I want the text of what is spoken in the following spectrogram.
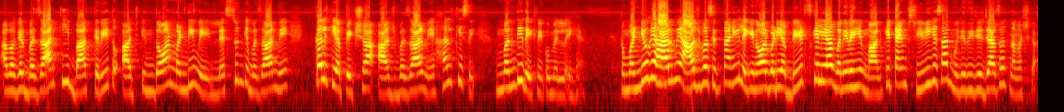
अब अगर बाज़ार की बात करें तो आज इंदौर मंडी में, लहसुन के बाज़ार में कल की अपेक्षा आज बाज़ार में हल्की सी मंदी देखने को मिल रही है। तो मंडियों के हाल में आज बस इतना ही, लेकिन और बड़ी अपडेट्स के लिए आप बने रहिए मार्केट टाइम्स टीवी के साथ। मुझे दीजिए इजाज़त, नमस्कार।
